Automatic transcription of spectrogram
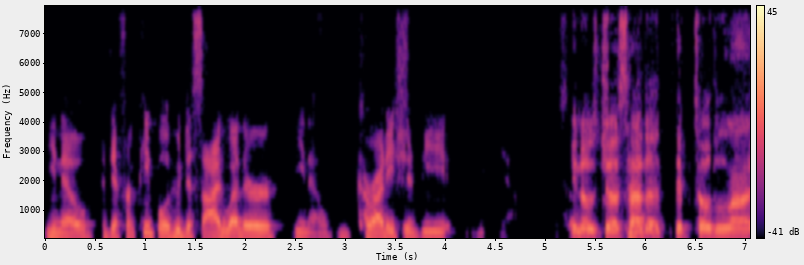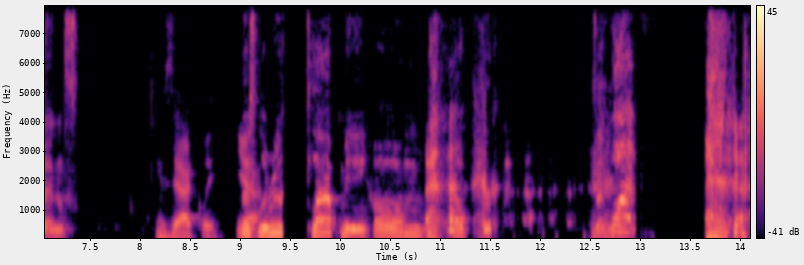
you know the different people who decide whether you know karate should be yeah so. he knows just how to tiptoe the lines exactly yeah. miss larue slapped me oh i'm it's like what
